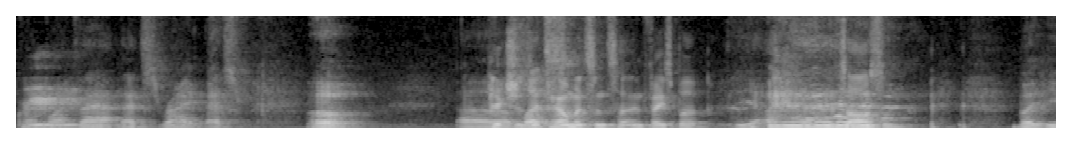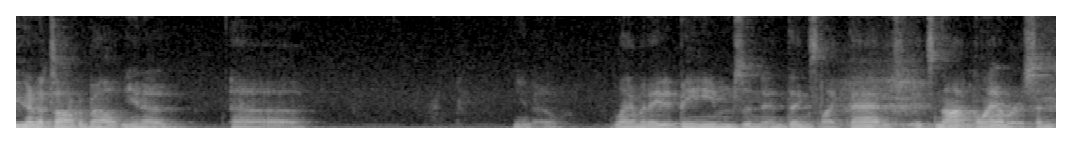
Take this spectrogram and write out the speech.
crap like that. That's right. That's ugh. Uh, Pictures of helmets and in Facebook. Yeah, It's awesome. but you're going to talk about you know, uh, you know, laminated beams and, and things like that. It's it's not glamorous. And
